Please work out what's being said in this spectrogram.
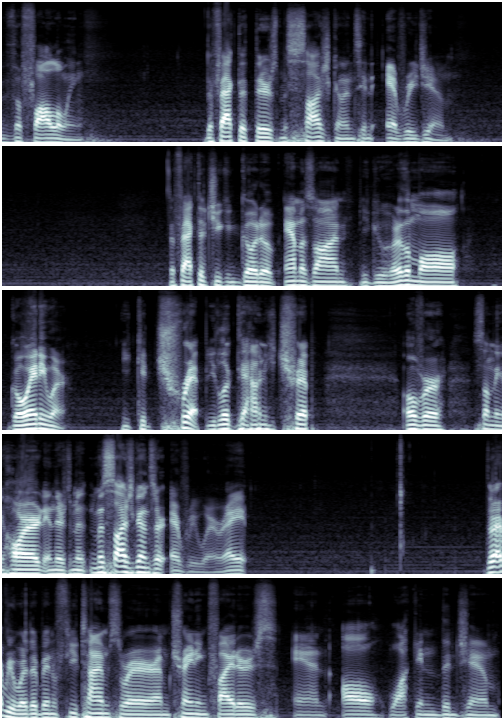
the following the fact that there's massage guns in every gym. The fact that you can go to Amazon, you can go to the mall, go anywhere. You could trip. You look down, you trip over something hard, and there's massage guns are everywhere, right? they're everywhere. There've been a few times where I'm training fighters and I'll walk in the gym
